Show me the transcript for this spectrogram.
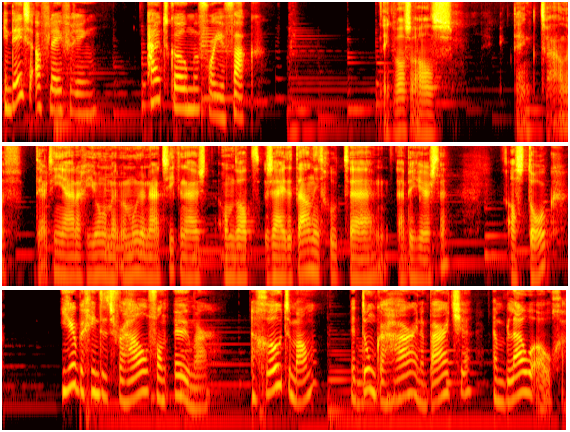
In deze aflevering uitkomen voor je vak. Ik was als, ik denk 12, 13-jarige jongen met mijn moeder naar het ziekenhuis, omdat zij de taal niet goed uh, beheerste, als tolk. Hier begint het verhaal van Eumer, een grote man met donker haar en een baardje en blauwe ogen.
